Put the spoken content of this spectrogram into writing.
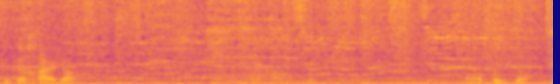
ก็จะคล้ายดอกอ๋อปึนดอก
